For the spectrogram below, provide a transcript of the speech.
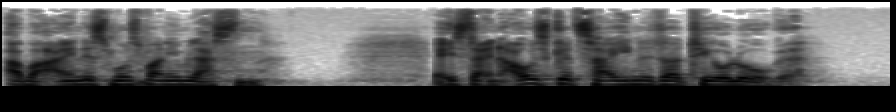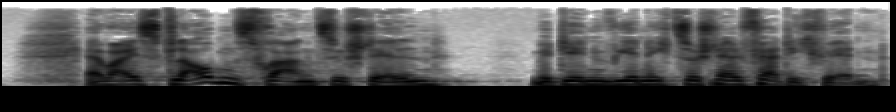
aber eines muss man ihm lassen – er ist ein ausgezeichneter Theologe. Er weiß Glaubensfragen zu stellen, mit denen wir nicht so schnell fertig werden.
